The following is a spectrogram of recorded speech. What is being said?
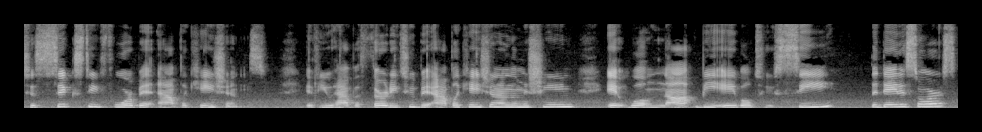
to 64-bit applications. If you have a 32-bit application on the machine, it will not be able to see the data source,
